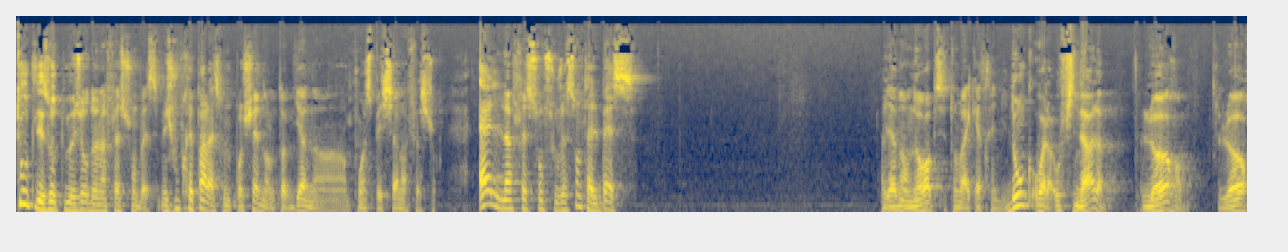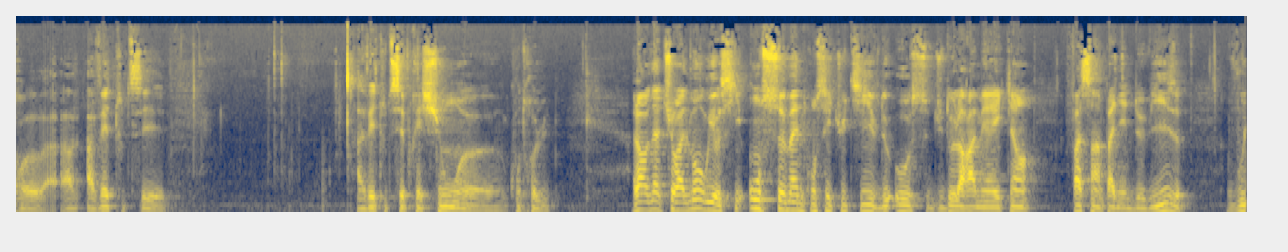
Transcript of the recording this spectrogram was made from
Toutes les autres mesures de l'inflation baissent. Mais je vous prépare la semaine prochaine dans le Top Gun un point spécial inflation. Elle, l'inflation sous-jacente, elle baisse. Regardez, en Europe, c'est tombé à 4,5. Donc voilà, au final, l'or, euh, avait toutes ces, avait toutes pressions euh, contre lui. Alors naturellement, oui aussi, 11 semaines consécutives de hausse du dollar américain face à un panier de devises. Vous,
